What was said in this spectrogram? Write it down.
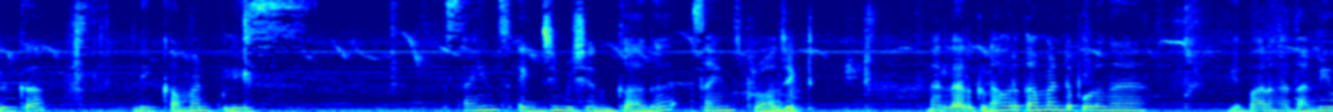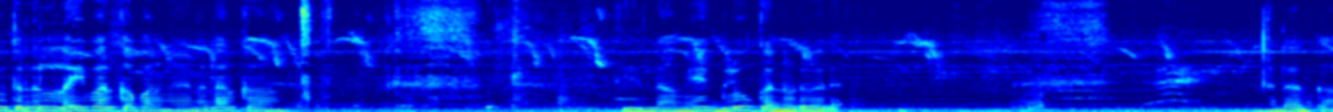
இருக்கா? நீ கமெண்ட் ப்ளீஸ் சயின்ஸ் எக்ஸிபிஷனுக்காக சயின்ஸ் ப்ராஜெக்ட் நல்லா இருக்குன்னா ஒரு கமெண்ட் போடுங்க. இங்கே பாருங்க தண்ணி ஊற்றுறதெல்லாம் லைவாக இருக்கா பாருங்க. நல்லா இருக்கா? எல்லாமே க்ளூ கன்னோட வேலை. நல்லா இருக்கா?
